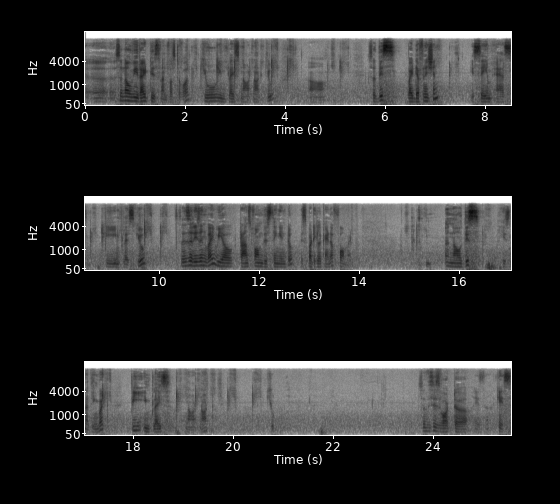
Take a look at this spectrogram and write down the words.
uh, so now we write this one first of all q implies not not q uh, so this by definition is same as p implies q so this is the reason why we have transformed this thing into this particular kind of format. And now this is nothing but P implies not not Q. So this is what uh, is the case.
